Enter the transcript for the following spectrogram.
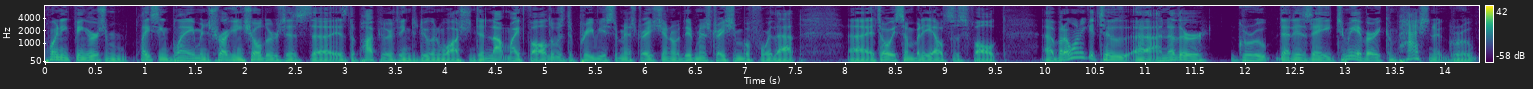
pointing fingers and placing blame and shrugging shoulders is the, is the popular thing to do in Washington. Not my fault. It was the previous administration or the administration before that. Uh, it's always somebody else's fault. Uh, but I want to get to uh, another group that is a to me a very compassionate group.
